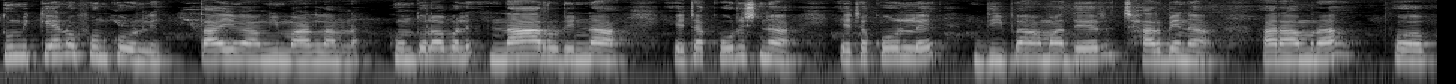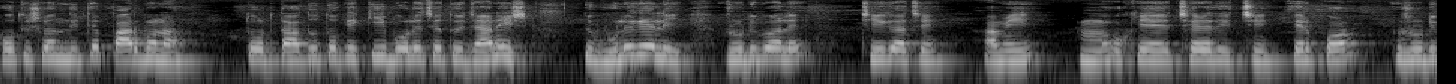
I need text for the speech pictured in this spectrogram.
তুমি কেন ফোন করলে? তাই আমি মারলাম না। কুন্তলা বলে, না রুডি, না, এটা করিস না। এটা করলে দীপা আমাদের ছাড়বে না আর আমরা প্রতিশোধ নিতে পারব না। তোর দাদু তোকে কি বলেছে তুই জানিস? তুই ভুলে গেলি? রুডি বলে, ঠিক আছে, আমি ওকে ছেড়ে দিচ্ছি। এরপর রুডি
